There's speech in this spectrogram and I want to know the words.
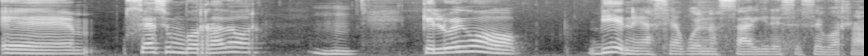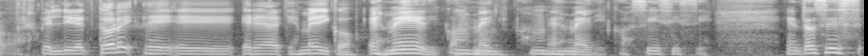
eh, se hace un borrador que luego viene hacia Buenos Aires ese borrador. ¿El director eh, era, es médico? Es médico, es médico, es médico, sí, sí, sí. Entonces,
